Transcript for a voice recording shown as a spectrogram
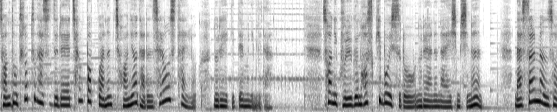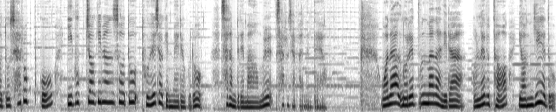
전통 트로트 가수들의 창법과는 전혀 다른 새로운 스타일로 노래했기 때문입니다. 선이 굵은 허스키 보이스로 노래하는 나혜심 씨는 낯설면서도 새롭고 이국적이면서도 도회적인 매력으로 사람들의 마음을 사로잡았는데요. 워낙 노래뿐만 아니라 원래부터 연기에도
